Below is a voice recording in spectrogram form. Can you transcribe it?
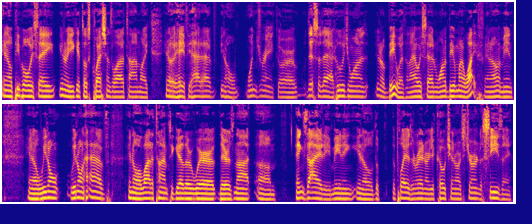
you know, people always say, you know, you get those questions a lot of time, like, you know, hey, if you had to have, you know, one drink or this or that, who would you want to, you know, be with? And I always said, I want to be with my wife. You know, I mean, you know, we don't, we don't have, you know, a lot of time together where there's not, um, anxiety, meaning, you know, the, the players are in or you're coaching or it's during the season,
